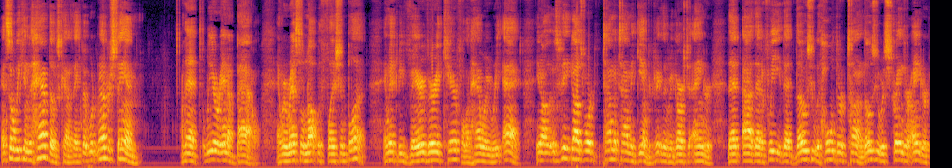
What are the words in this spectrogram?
and so we can have those kind of things. But we understand that we are in a battle and we wrestle not with flesh and blood. And we have to be very, very careful in how we react. You know, we see God's word time and time again, particularly in regards to anger, that uh, that if we that those who withhold their tongue, those who restrain their anger,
